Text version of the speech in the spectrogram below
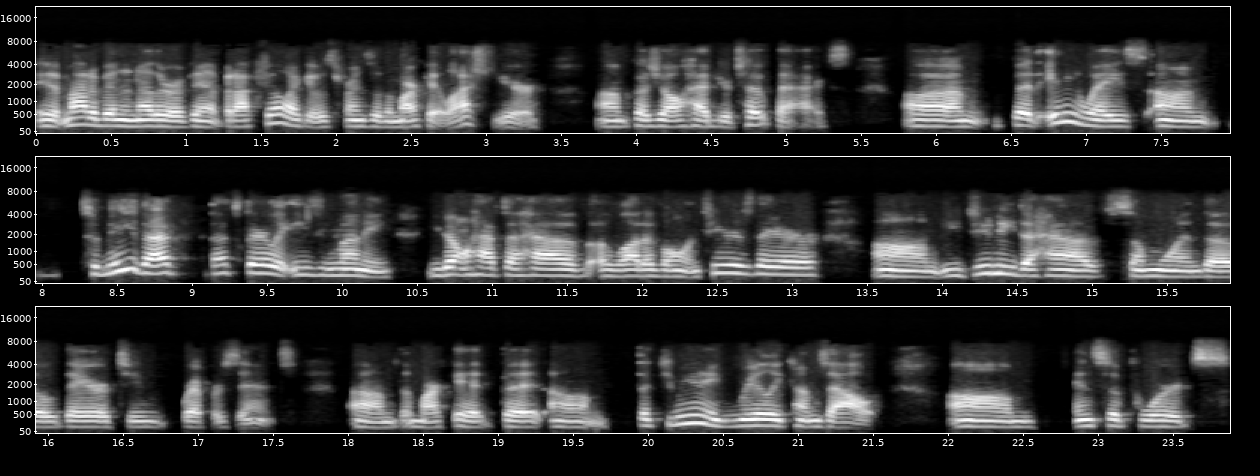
it might have been another event, but I feel like it was Friends of the Market last year um, because y'all had your tote bags. Um, but anyways, um, to me that that's fairly easy money. You don't have to have a lot of volunteers there. Um, you do need to have someone though there to represent the market, but the community really comes out um, and supports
